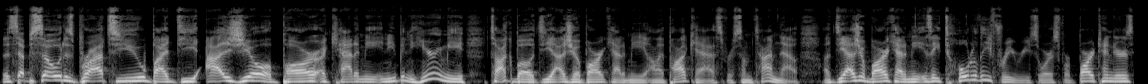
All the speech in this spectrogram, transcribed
This episode is brought to you by Diageo Bar Academy. And you've been hearing me talk about Diageo Bar Academy on my podcast for some time now. Uh, Diageo Bar Academy is a totally free resource for bartenders,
